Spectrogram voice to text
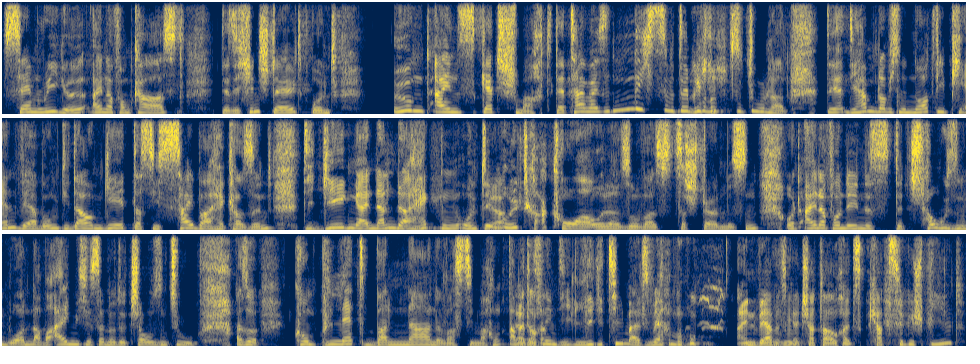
Sam Riegel, einer vom Cast, der sich hinstellt und irgendeinen Sketch macht, der teilweise nichts mit dem Richtig. Produkt zu tun hat. Der, die haben, glaube ich, eine NordVPN-Werbung, die darum geht, dass die Cyber-Hacker sind, die gegeneinander hacken und den Ja. Ultracore oder sowas zerstören müssen. Und einer von denen ist The Chosen One, aber eigentlich ist er nur The Chosen Two. Also komplett Banane, was die machen. Aber Ja, das nehmen die legitim als Werbung. Ein Werbesketch hat er auch als Katze gespielt.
